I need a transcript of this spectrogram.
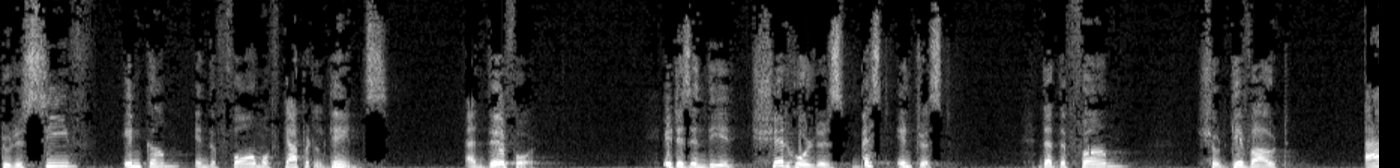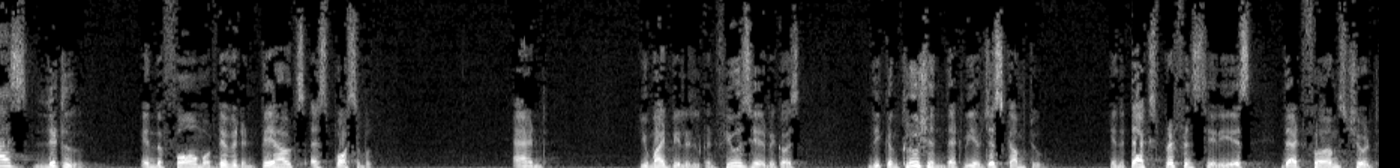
to receive income in the form of capital gains and therefore it is in the shareholders' best interest that the firm should give out as little in the form of dividend payouts as possible. And you might be a little confused here because the conclusion that we have just come to in the tax preference theory is that firms should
